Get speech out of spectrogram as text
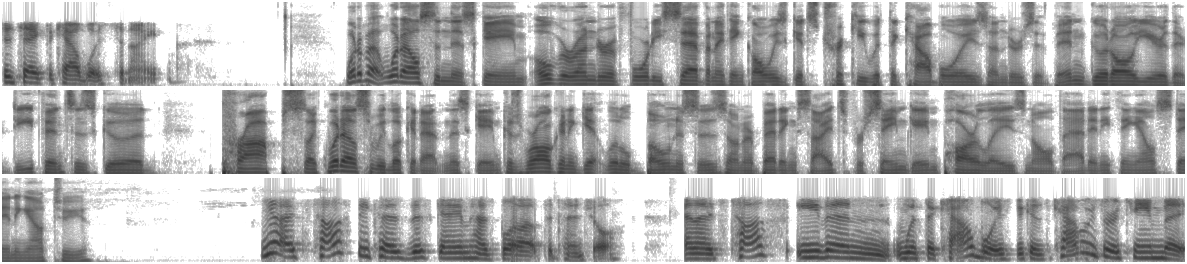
to take the Cowboys tonight. What about what else in this game? Over under of 47, I think always gets tricky with the Cowboys. Unders have been good all year. Their defense is good props? Like, what else are we looking at in this game? Because we're all going to get little bonuses on our betting sites for same game parlays and all that. Anything else standing out to you? Yeah, it's tough because this game has blowout potential. And it's tough even with the Cowboys because the Cowboys are a team that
